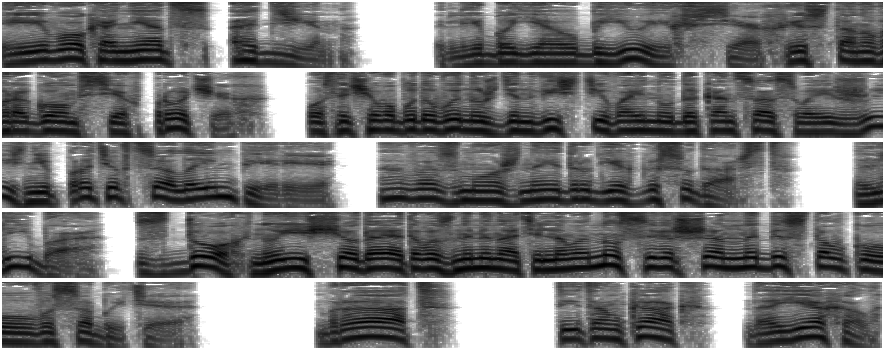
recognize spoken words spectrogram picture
и его конец один. Либо я убью их всех и стану врагом всех прочих, после чего буду вынужден вести войну до конца своей жизни против целой империи, а, возможно, и других государств. Либо сдохну еще до этого знаменательного, но совершенно бестолкового события. «Брат, ты там как? Доехал?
